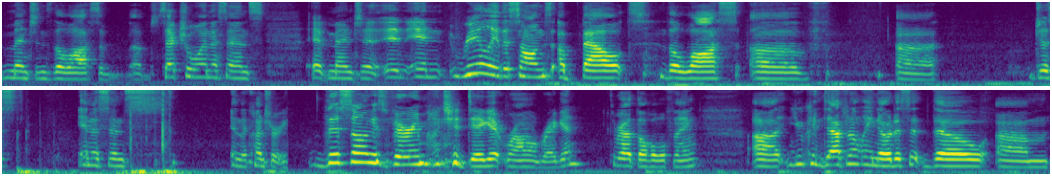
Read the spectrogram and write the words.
mentions the loss of, of sexual innocence. It mentioned it, and really the song's about the loss of uh, just innocence in the country. This song is very much a dig at Ronald Reagan throughout the whole thing. Uh, you can definitely notice it though. Um,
